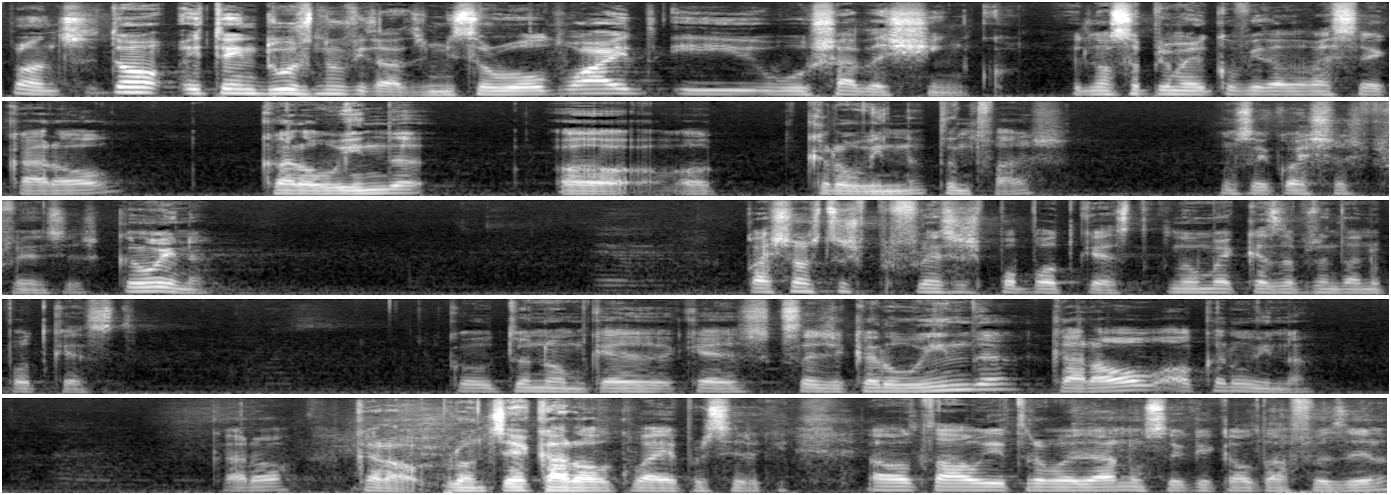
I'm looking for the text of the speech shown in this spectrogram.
Pronto, então eu tenho duas novidades: Mr. Worldwide e o Chá das 5. A nossa primeira convidada vai ser a Carol, Carolinda, ou, ou Carolina, tanto faz. Não sei quais são as preferências. Carolina, quais são as tuas preferências para o podcast? Que nome é que queres apresentar no podcast? Qual é o teu nome? Queres, queres que seja Carolinda, Carol ou Carolina? Carol? Carol, pronto, é a Carol que vai aparecer aqui. Ela está ali a trabalhar, não sei o que é que ela está a fazer.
